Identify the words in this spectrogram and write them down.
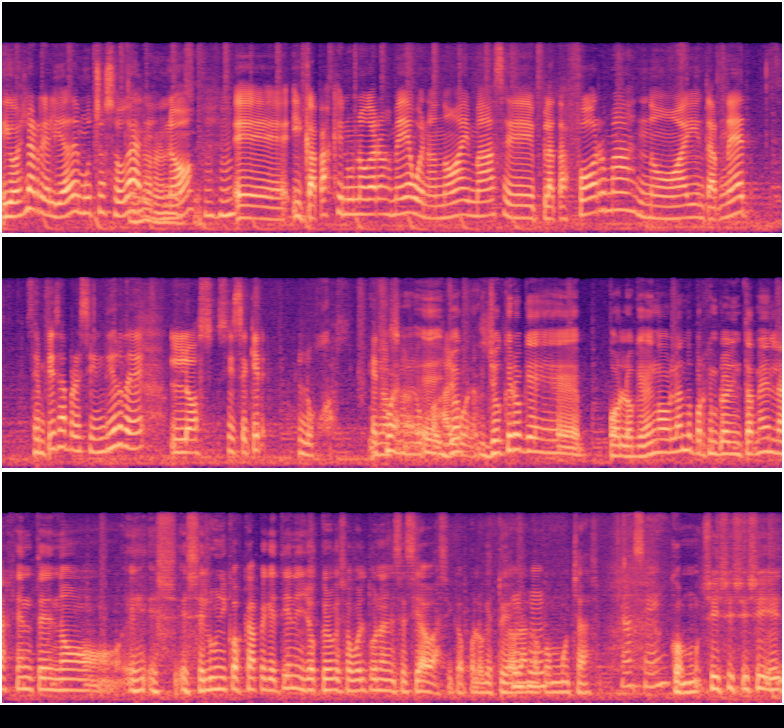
Digo, es la realidad de muchos hogares, ¿no? Eh, y capaz que en un hogar más media, bueno, no hay más eh, plataformas, no hay internet, se empieza a prescindir de los, si se quiere, lujos. Que no son lujos eh, yo, yo, creo que por lo que vengo hablando, por ejemplo, en Internet la gente no es, el único escape que tiene y yo creo que se ha vuelto una necesidad básica, por lo que estoy hablando con muchas... ¿Ah, sí? sí, sí, sí, sí,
